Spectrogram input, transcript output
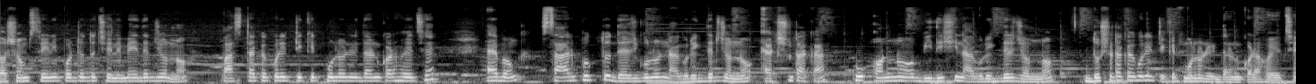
দশম শ্রেণি পর্যন্ত ছেলে মেয়েদের জন্য পাঁচ টাকা করে টিকিট মূল্য নির্ধারণ করা হয়েছে এবং সারভুক্ত দেশগুলোর নাগরিকদের জন্য একশো টাকা ও অন্য বিদেশি নাগরিকদের জন্য দুশো টাকা করে টিকিট মূল্য নির্ধারণ করা হয়েছে।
